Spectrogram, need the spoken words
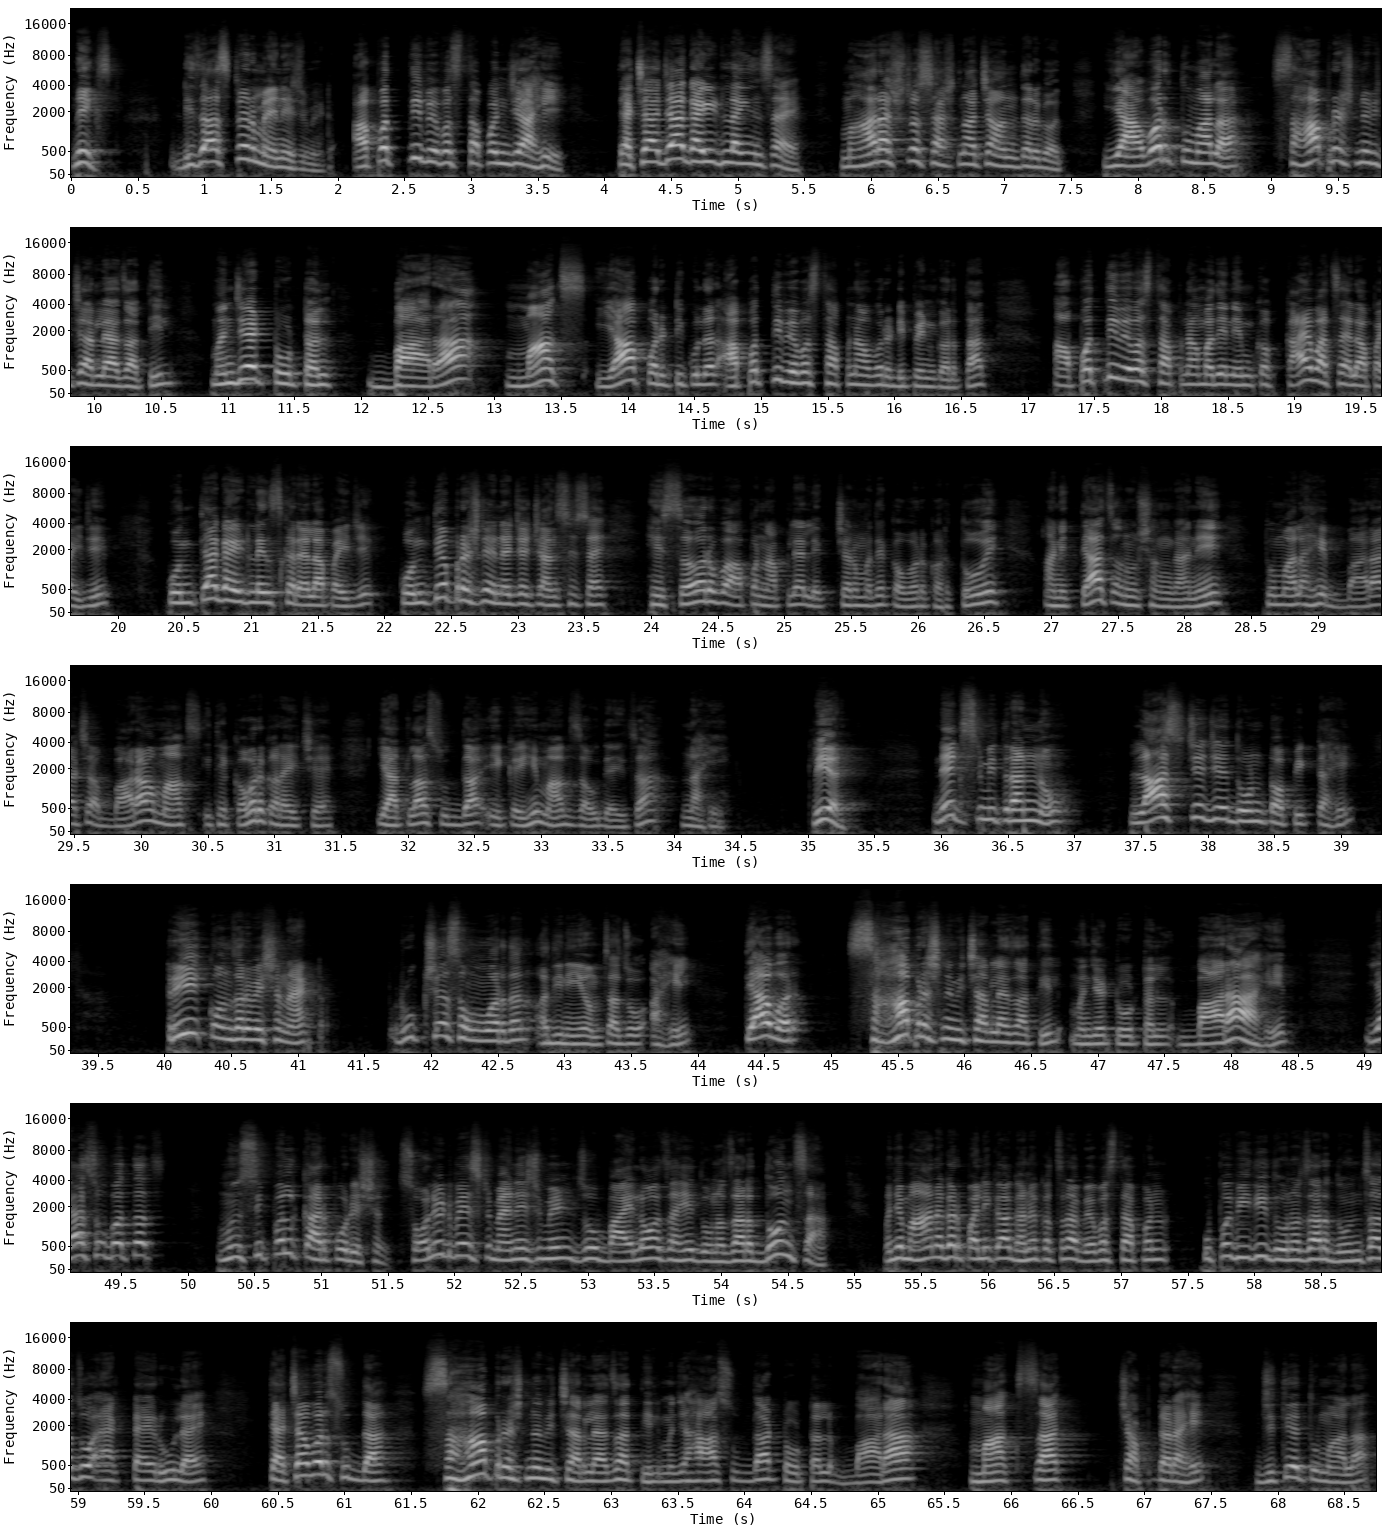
नेक्स्ट डिझास्टर मॅनेजमेंट आपत्ती व्यवस्थापन जे आहे त्याच्या ज्या गाईडलाईन्स आहे महाराष्ट्र शासनाच्या अंतर्गत यावर तुम्हाला सहा प्रश्न विचारल्या जातील. म्हणजे टोटल बारा मार्क्स या पर्टिक्युलर आपत्ती व्यवस्थापनावर डिपेंड करतात. आपत्ती व्यवस्थापनामध्ये नेमकं काय वाचायला पाहिजे? कोणत्या गाईडलाईन्स करायला पाहिजे? कोणते प्रश्न येण्याचे चान्सेस आहे? हे सर्व आपण आपल्या लेक्चरमध्ये कव्हर करतोय. आणि त्याच अनुषंगाने तुम्हाला हे बाराच्या बारा मार्क्स इथे कव्हर करायचे आहे. यातला सुद्धा एकही मार्क्स जाऊ द्यायचा नाही. क्लिअर नेक्स्ट मित्रांनो लास्टचे जे दोन टॉपिक आहे ट्री कॉन्झर्वेशन ऍक्ट वृक्ष संवर्धन अधिनियमचा जो आहे त्यावर सहा प्रश्न विचारले जातील म्हणजे टोटल बारा आहेत. यासोबतच municipal corporation solid waste management जो बायलॉज आहे दोन हजार दोनचा म्हणजे महानगरपालिका घनकचरा व्यवस्थापन उपविधी दोन हजार दोनचा जो ऍक्ट आहे रूल आहे त्याच्यावर सुद्धा सहा प्रश्न विचारल्या जातील म्हणजे हा सुद्धा टोटल बारा मागचा चॅप्टर आहे जिथे तुम्हाला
